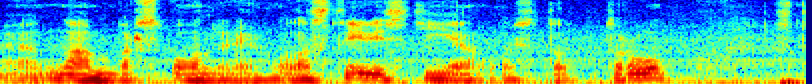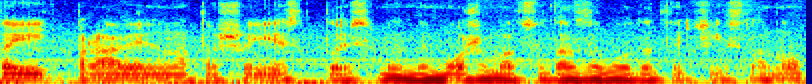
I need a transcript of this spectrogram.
е, Numbers only. Властивість є ось тут true стоїть правильно, то що є, тобто ми не можемо сюди заводити числа. Ну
